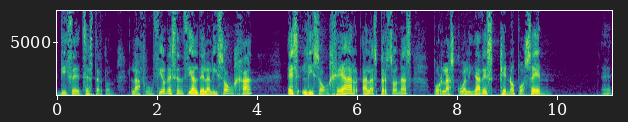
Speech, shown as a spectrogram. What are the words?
Dice Chesterton, la función esencial de la lisonja es lisonjear a las personas por las cualidades que no poseen. ¿eh?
